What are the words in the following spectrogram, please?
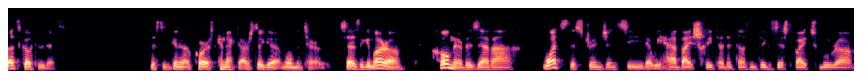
Let's go through this. This is going to, of course, connect to our sugya momentarily. Says the Gemara, chomer bezevach. What's the stringency that we have by shchita that doesn't exist by tmura?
